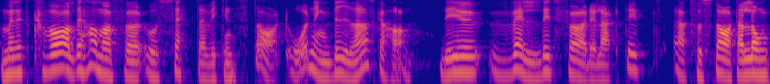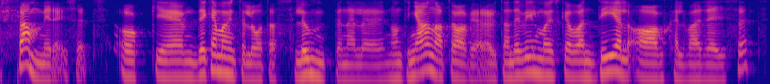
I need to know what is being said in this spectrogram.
Men ett kval, det har man för att sätta vilken startordning bilarna ska ha. Det är ju väldigt fördelaktigt att få starta långt fram i racet och eh, det kan man ju inte låta slumpen eller någonting annat avgöra utan det vill man ju ska vara en del av själva racet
